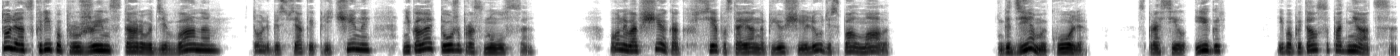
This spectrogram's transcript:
То ли от скрипа пружин старого дивана, то ли без всякой причины, Николай тоже проснулся. Он и вообще, как все постоянно пьющие люди, спал мало. «Где мы, Коля?» — спросил Игорь и попытался подняться,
